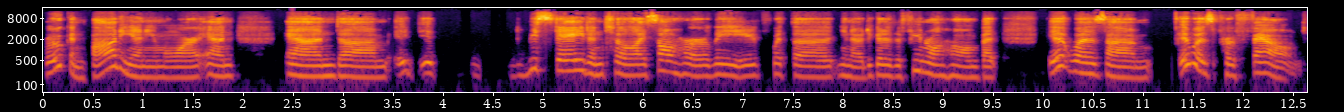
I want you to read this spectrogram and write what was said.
broken body anymore, and and um, it, it we stayed until I saw her leave with the you know to go to the funeral home, but it was um, it was profound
